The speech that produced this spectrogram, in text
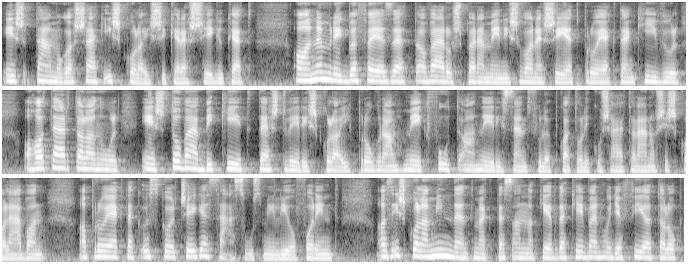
és támogassák iskolai sikerességüket. A nemrég befejezett a Város Peremén is van esélyed projekten kívül a határtalanul és további két testvériskolai program még fut a Néri Szent Fülöp Katolikus Általános Iskolában. A projektek összköltsége 120 millió forint. Az iskola mindent megtesz annak érdekében, hogy a fiatalok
